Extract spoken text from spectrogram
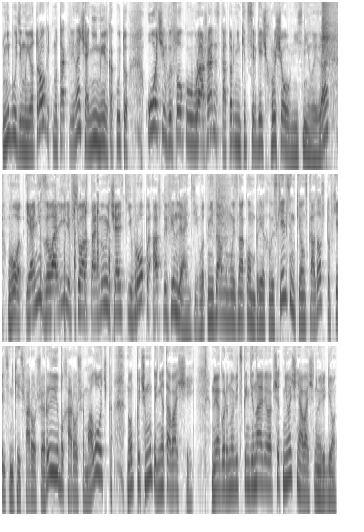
не будем ее трогать, но так или иначе они имеют какую-то очень высокую урожайность, которой Никита Сергеевич Хрущеву не снилось, да, вот, и они завалили всю остальную часть Европы аж до Финляндии. Вот недавно мой знакомый приехал из Хельсинки, он сказал, что в Хельсинки есть хорошая рыба, хорошая молочка, но вот почему-то нет овощей. Но я говорю, ну ведь Скандинавия вообще-то не очень овощной регион.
